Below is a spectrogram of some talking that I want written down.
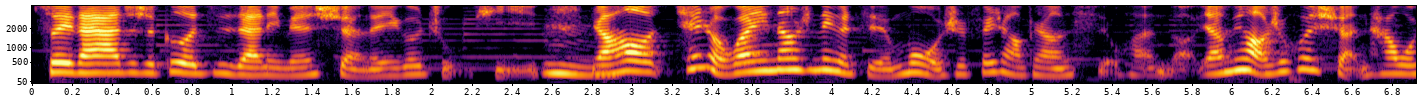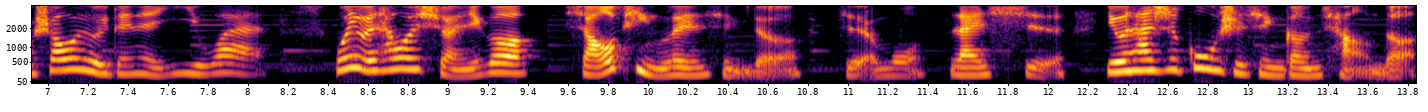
所以大家就是各自在里面选了一个主题。嗯然后千手观音当时那个节目我是非常非常喜欢的，杨平老师会选它，我稍微有一点点意外。我以为他会选一个小品类型的节目来写，因为它是故事性更强的。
